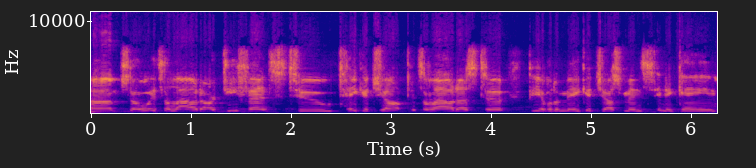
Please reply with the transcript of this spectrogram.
um, so it's allowed our defense to take a jump. It's allowed us to be able to make adjustments in a game.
